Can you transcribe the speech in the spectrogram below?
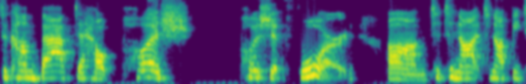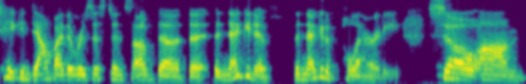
to come back to help push push it forward um, to, to not to not be taken down by the resistance of the the, the negative the negative polarity so um,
